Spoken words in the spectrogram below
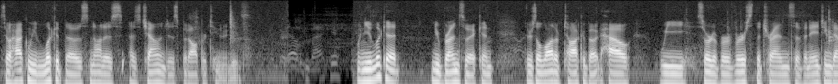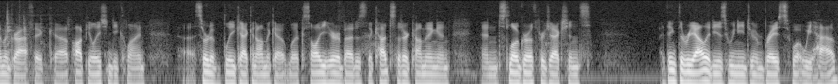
So how can we look at those not as, as challenges, but opportunities? When you look at New Brunswick, and there's a lot of talk about how we sort of reverse the trends of an aging demographic, uh, population decline, uh, sort of bleak economic outlooks. All you hear about is the cuts that are coming and, and slow growth projections. I think the reality is we need to embrace what we have,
